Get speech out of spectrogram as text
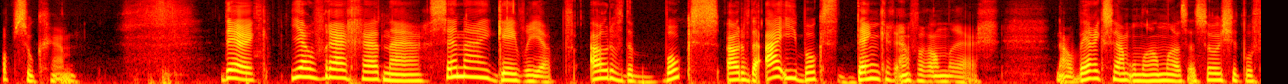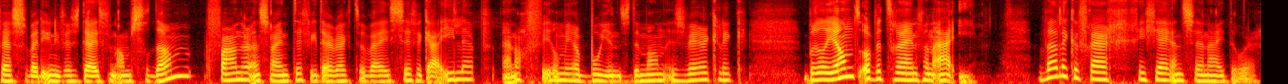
op zoek gaan. Dirk, jouw vraag gaat naar Senai Gabriel. Out of the box, out of the AI-box, denker en veranderaar. Nou, werkzaam onder andere als associate professor bij de Universiteit van Amsterdam, founder en scientific director bij Civic AI Lab en nog veel meer boeiends. De man is werkelijk briljant op het trein van AI. Welke vraag geef jij aan Senai door?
